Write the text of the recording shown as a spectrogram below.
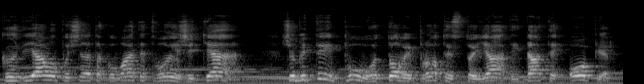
коли диявол почне атакувати твоє життя, щоб ти був готовий протистояти і дати опір.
